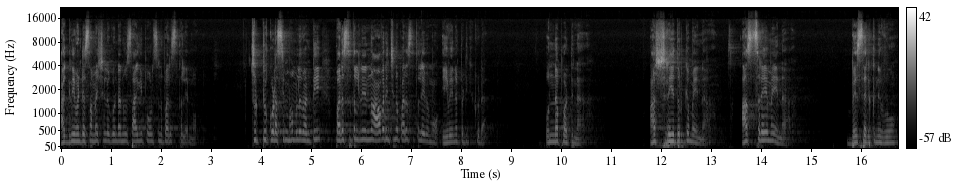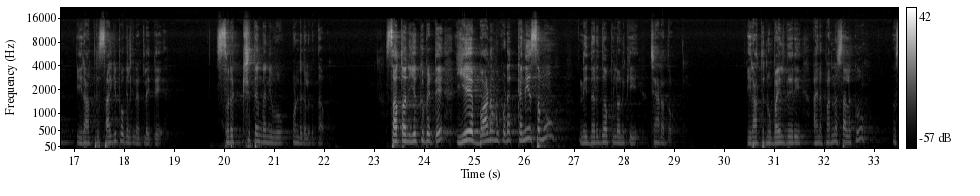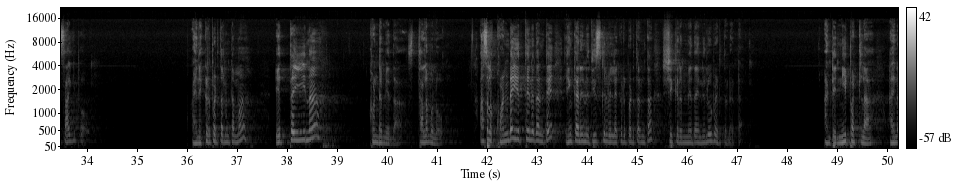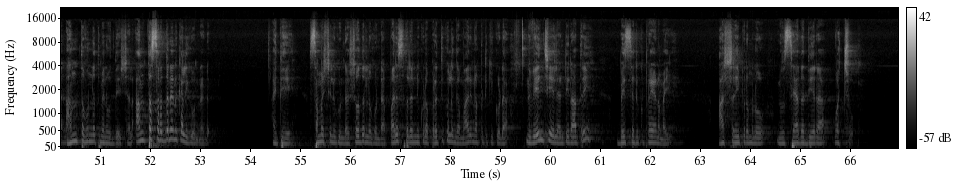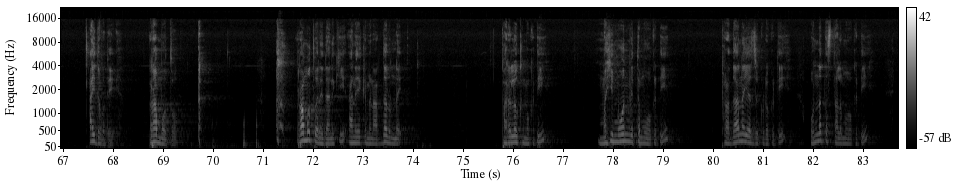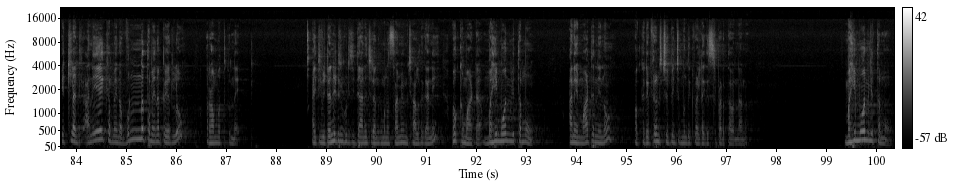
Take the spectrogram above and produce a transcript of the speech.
అగ్ని వంటి సమస్యలు గుండా నువ్వు సాగిపోవాల్సిన పరిస్థితులేమో. చుట్టూ కూడా సింహములు వంటి పరిస్థితులు నిన్ను ఆవరించిన పరిస్థితులేమేమో ఏవైనప్పటికీ కూడా. ఉన్నపాటిన ఆశ్రయదుర్గమైన ఆశ్రయమైన బేసరుకు నువ్వు ఈ రాత్రి సాగిపోగలిగినట్లయితే సురక్షితంగా నువ్వు ఉండగలుగుతావు. సాతాను ఎక్కుపెట్టే ఏ బాణము కూడా కనీసము నీ దరిదాపులోనికి చేరదు. ఈ రాత్రి నువ్వు బయలుదేరి ఆయన పర్ణశాలకు నువ్వు సాగిపో. ఆయన ఎక్కడ పెడతాడంటమ్మా? ఎత్తైన కొండ మీద స్థలములో. అసలు కొండ ఎత్తైనదంటే ఇంకా నిన్ను తీసుకుని వెళ్ళి ఎక్కడ పెడతాడంట? శిఖరం మీద నిలువ పెడతాడట. అంటే నీ పట్ల ఆయన అంత ఉన్నతమైన ఉద్దేశాలు అంత శ్రద్ధ నేను కలిగి ఉన్నాడు. అయితే సమస్యలు గుండా శోధనలు గుండా పరిస్థితులన్నీ కూడా ప్రతికూలంగా మారినప్పటికీ కూడా నువ్వేం చేయాలంటే రాత్రి బెస్సెరుకు ప్రయాణమై ఆశ్రయపురంలో నువ్వు సేద తీర వచ్చు. ఐదవది రామోతు. రామోతు అనే దానికి అనేకమైన అర్థాలు ఉన్నాయి. పరలోకం ఒకటి మహిమోన్వితము ఒకటి ప్రధాన యాజకుడు ఒకటి ఉన్నత స్థలము ఒకటి ఇట్లాంటి అనేకమైన ఉన్నతమైన పేర్లు రామోతుకున్నాయి. అయితే వీటన్నిటిని గురించి ధ్యానించడానికి మన సమయం చాలదు కానీ ఒక్క మాట మహిమోన్వితము అనే మాట నేను ఒక రిఫరెన్స్ చూపించి ముందుకు వెళ్ళడానికి ఇష్టపడతా ఉన్నాను. మహిమోన్వితము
